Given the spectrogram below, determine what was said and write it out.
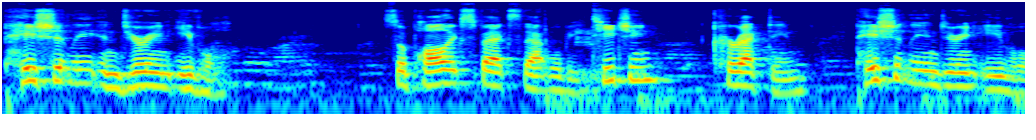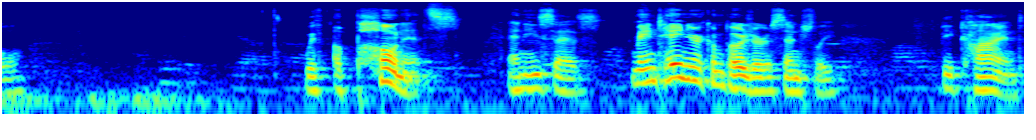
patiently enduring evil. So Paul expects that we'll be teaching, correcting, patiently enduring evil with opponents. And he says, maintain your composure, essentially. Be kind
